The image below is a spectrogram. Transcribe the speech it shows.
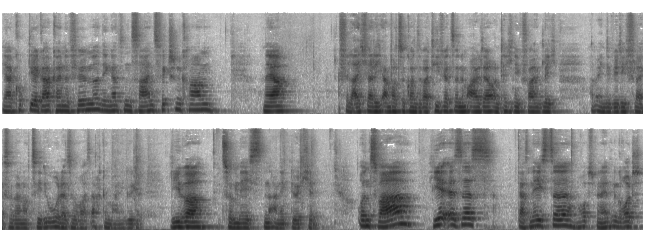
Ja, guckt ihr gar keine Filme, den ganzen Science-Fiction-Kram. Naja, vielleicht werde ich einfach zu konservativ jetzt in dem Alter und technikfeindlich. Am Ende wähle ich vielleicht sogar noch CDU oder sowas. Ach du meine Güte. Lieber zum nächsten Anekdötchen. Und zwar, hier ist es, das nächste, ups, ich bin hinten gerutscht.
